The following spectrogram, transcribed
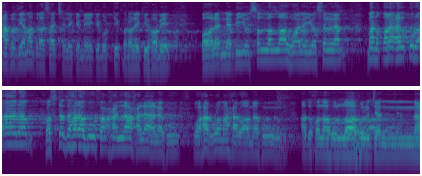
হাফজিয়া মাদ্রাসায় ছেলেকে মেয়েকে ভর্তি করালে কি হবে قال النبي صلى الله عليه وسلم من قرأ القرآن فاستزهره فحل حلاله وحرم حرامه أدخله الله الجنة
